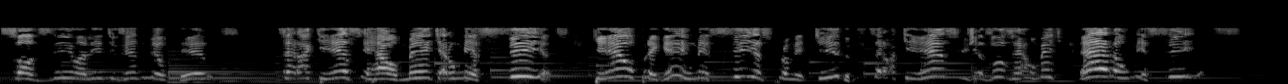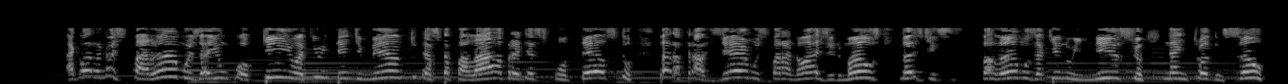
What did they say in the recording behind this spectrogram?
sozinho ali, dizendo: Meu Deus, será que esse realmente era o Messias que eu preguei, o Messias prometido? Será que esse Jesus realmente era o Messias? Agora nós paramos aí um pouquinho aqui o entendimento desta palavra, desse contexto, para trazermos para nós, irmãos, nós falamos aqui no início, na introdução,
